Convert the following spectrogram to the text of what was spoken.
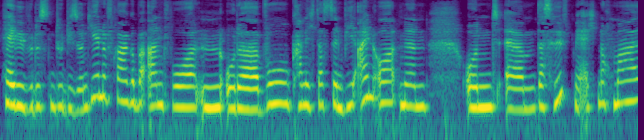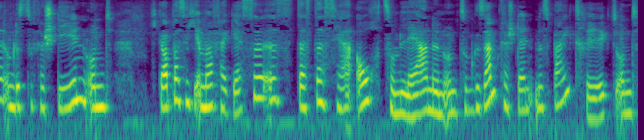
hey, wie würdest du diese und jene Frage beantworten? Oder wo kann ich das denn wie einordnen? Und ähm, das hilft mir echt nochmal, um das zu verstehen und ich glaube, was ich immer vergesse, ist, dass das ja auch zum Lernen und zum Gesamtverständnis beiträgt. Und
